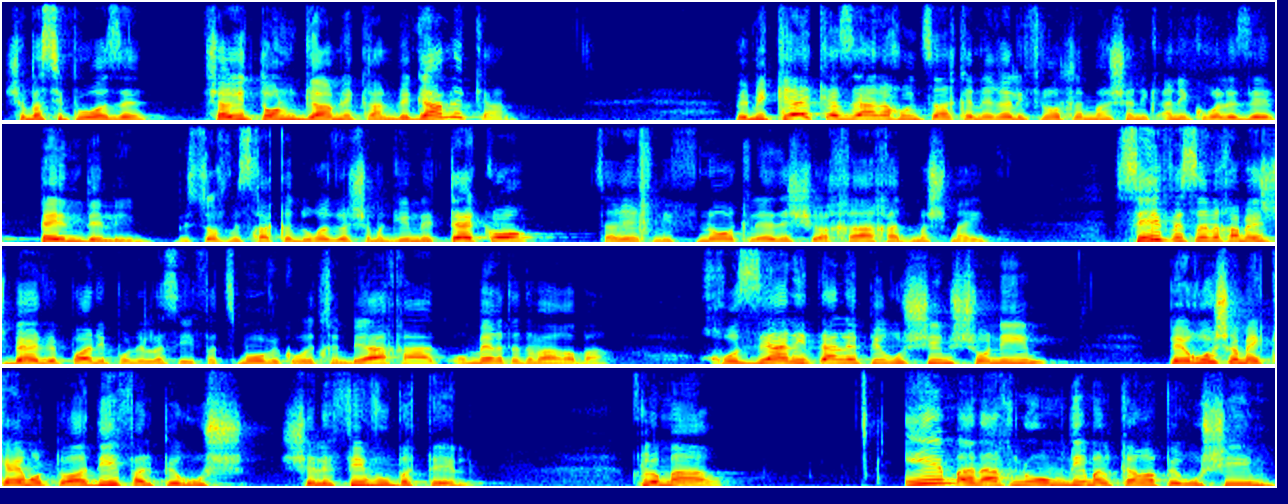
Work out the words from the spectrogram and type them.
שבסיפור הזה? אפשר לטעון גם לכאן וגם לכאן. במקרה כזה אנחנו נצטרך כנראה לפנות למה שאני קורא לזה פנדלים. בסוף משחק כדורגל שמגיעים לתיקו, צריך לפנות לאיזושהי הכרעה חד משמעית. סעיף 25ב, ופה אני פונה לסעיף עצמו וקורא אתכם ביחד, אומר את הדבר הבא. חוזה הניתן לפירושים שונים, פירוש המקיים אותו עדיף על פירוש שלפיו הוא בטל. כלומר, אם אנחנו עומדים על כמה פירושים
